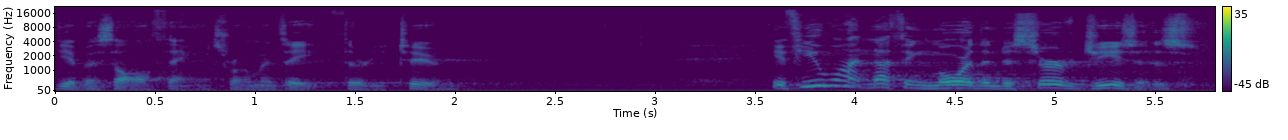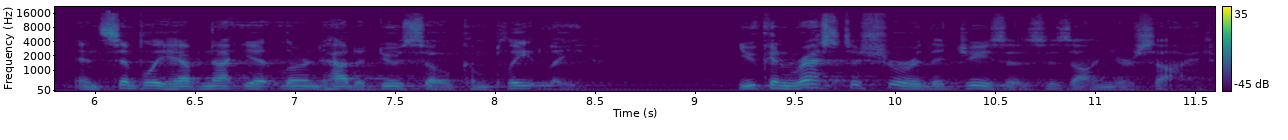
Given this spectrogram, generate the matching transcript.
give us all things? Romans 8 32. If you want nothing more than to serve Jesus and simply have not yet learned how to do so completely, you can rest assured that Jesus is on your side.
